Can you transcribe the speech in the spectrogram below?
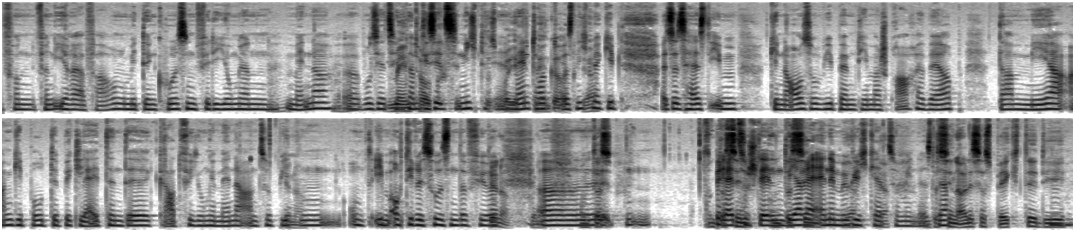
von, von Ihrer Erfahrung mit den Kursen für die jungen mhm. Männer, mhm. äh, wo Sie erzählt haben, die es jetzt nicht, äh, Mentalk, aber es nicht ja. mehr gibt. Also das heißt eben genauso wie beim Thema Spracherwerb, da mehr Angebote, begleitende, gerade für junge Männer anzubieten genau. und eben auch die Ressourcen dafür genau, genau. Und das, bereitzustellen, sind, wäre sind, eine Möglichkeit ja, ja. zumindest. Und das sind alles Aspekte, die mhm.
